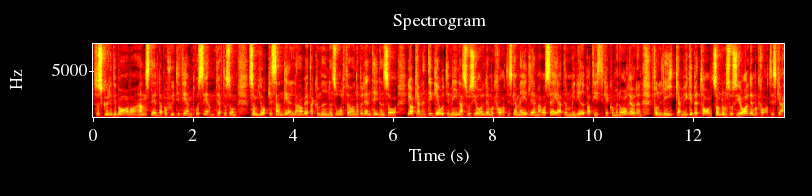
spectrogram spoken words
så skulle vi bara vara anställda på 75 procent eftersom, som Jocke Sandell, arbetarkommunens ordförande på den tiden sa, jag kan inte gå till mina socialdemokratiska medlemmar och säga att de miljöpartistiska kommunalråden får lika mycket betalt som de socialdemokratiska.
